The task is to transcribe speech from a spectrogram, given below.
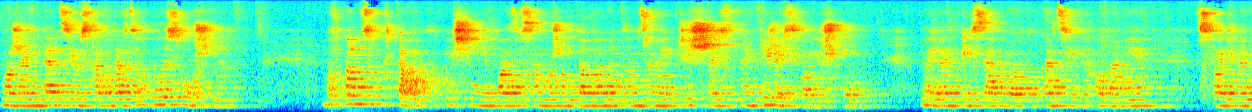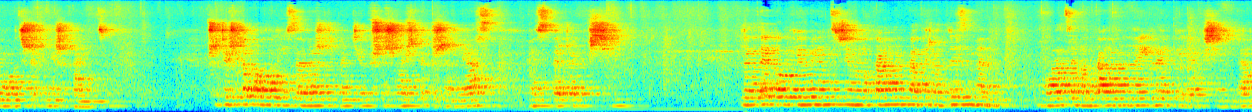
Może intencje ustawodawców były słuszne, bo w końcu kto, jeśli nie władze samorządowe będące najbliższej, najbliżej swoich szkół, najlepiej zadba o edukację i wychowanie swoich najmłodszych mieszkańców? Przecież to od nich zależeć będzie przyszłość tychże miast, miasteczek, wsi. Dlatego kierując się lokalnym patriotyzmem, władze lokalne najlepiej jak się da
